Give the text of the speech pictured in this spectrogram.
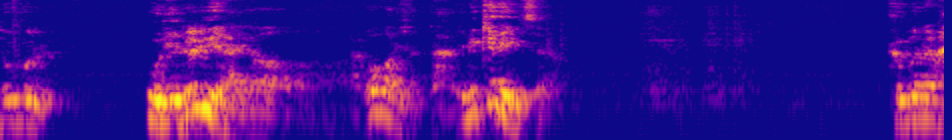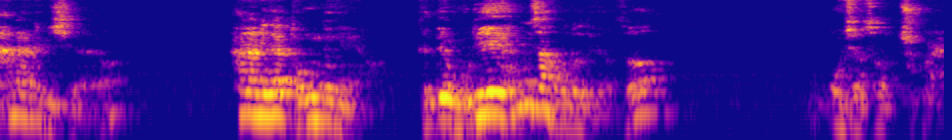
누구를? 우리를 위하여 라고 버리셨다. 이렇게 돼 있어요. 그분은 하나님이시나요? 하나님과 동등해요. 근데 우리의 형상으로 되어서 오셔서 죽어요.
